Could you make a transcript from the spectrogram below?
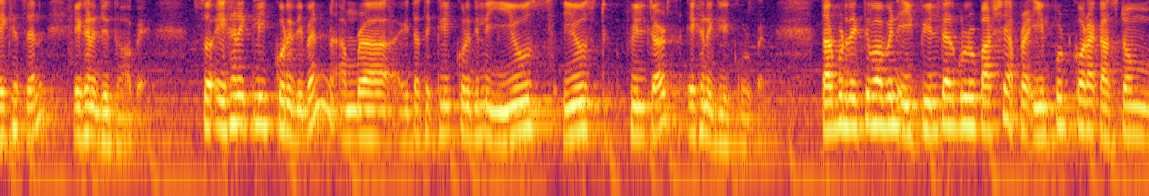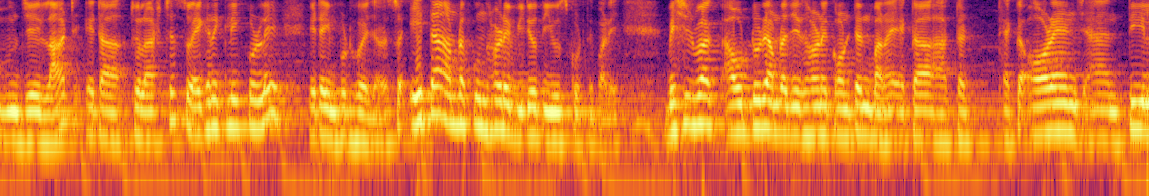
রেখেছেন, এখানে যেতে হবে। সো এখানে ক্লিক করে দিবেন। আমরা এটাতে ক্লিক করে দিলে ইউজ ইউজড ফিল্টার্স এখানে ক্লিক করবেন। তারপর দেখতে পাবেন এই ফিল্টারগুলোর পাশে আপনার ইম্পোর্ট করা কাস্টম যে লাট, এটা চলে আসছে। সো এখানে ক্লিক করলে এটা ইম্পোর্ট হয়ে যাবে। সো এটা আমরা কোন ধরনের ভিডিওতে ইউজ করতে পারি? বেশিরভাগ আউটডোরে আমরা যে ধরনের কন্টেন্ট বানাই, একটা একটা একটা অরেঞ্জ অ্যান্ড টিল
